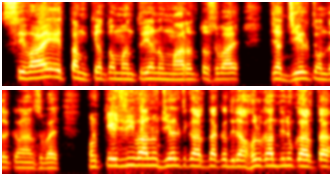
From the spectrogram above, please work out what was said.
ਸਿਵਾਏ ਇਹ ਧਮਕੀਆਂ ਤੋਂ ਮੰਤਰੀਆਂ ਨੂੰ ਮਾਰਨ ਤੋਂ ਸਿਵਾਏ ਜਾਂ ਜੇਲ੍ਹ ਤੋਂ ਅੰਦਰ ਕਰਾਉਣ ਸਿਵਾਏ। ਹੁਣ ਕੇਜਰੀਵਾਲ ਨੂੰ ਜੇਲ੍ਹ 'ਚ ਕਰਤਾ ਕਦੀ ਰਾਹੁਲ ਗਾਂਧੀ ਨੂੰ ਕਰਤਾ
